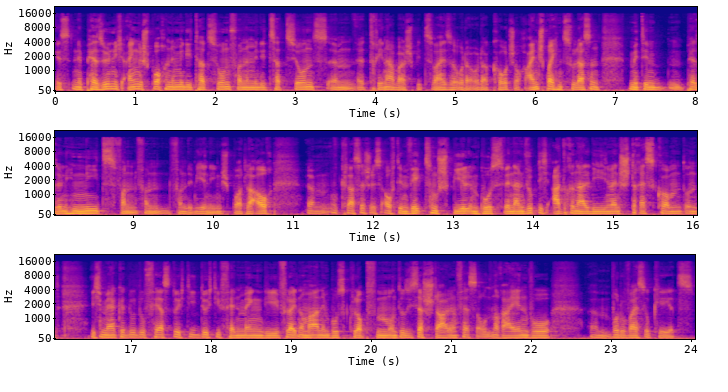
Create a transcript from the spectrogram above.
ist eine persönlich eingesprochene Meditation von einem Meditationstrainer ähm, äh, beispielsweise oder, oder Coach auch einsprechen zu lassen mit den persönlichen Needs von, von, von demjenigen Sportler. Auch ähm, klassisch ist auf dem Weg zum Spiel im Bus, wenn dann wirklich Adrenalin, wenn Stress kommt und ich merke, du, du fährst durch die, durch die Fanmengen, die vielleicht nochmal an den Bus klopfen und du siehst das Stadion, fährst da unten rein, wo ähm, wo du weißt, okay, jetzt,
